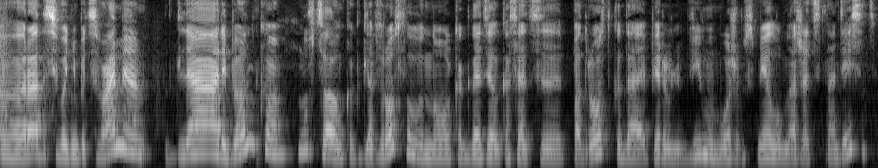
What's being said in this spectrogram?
Э, рада сегодня быть с вами. Для ребенка, ну, в целом, как для взрослого, но когда дело касается подростка, да, и первой любви, мы можем смело умножать это на 10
